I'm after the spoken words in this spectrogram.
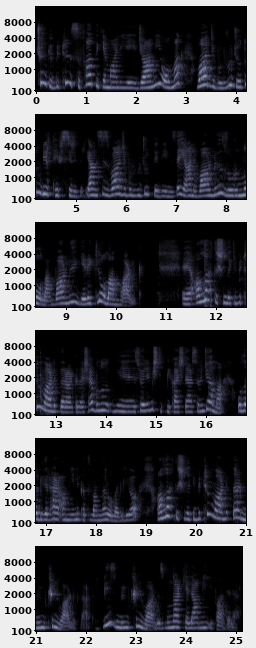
Çünkü bütün sıfat-ı kemaliyeyi cami olmak vacibul vücudun bir tefsiridir. Yani siz vacibul vücut dediğinizde yani varlığı zorunlu olan, varlığı gerekli olan varlık. Ee, Allah dışındaki bütün varlıklar arkadaşlar bunu e, söylemiştik birkaç ders önce ama olabilir her an yeni katılanlar olabiliyor. Allah dışındaki bütün varlıklar mümkün varlıklardır. Biz mümkün varlığız. Bunlar kelami ifadeler.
